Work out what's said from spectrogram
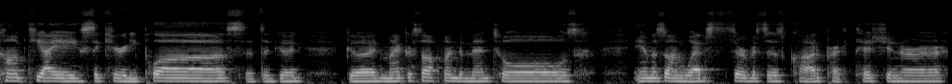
CompTIA security plus it's a good good microsoft fundamentals Amazon Web Services Cloud Practitioner,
